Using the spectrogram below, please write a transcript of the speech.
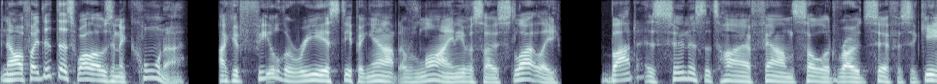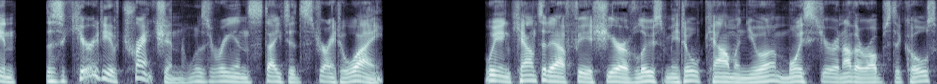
Now, if I did this while I was in a corner, I could feel the rear stepping out of line ever so slightly. But as soon as the tyre found solid road surface again, the security of traction was reinstated straight away. We encountered our fair share of loose metal, cow manure, moisture, and other obstacles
